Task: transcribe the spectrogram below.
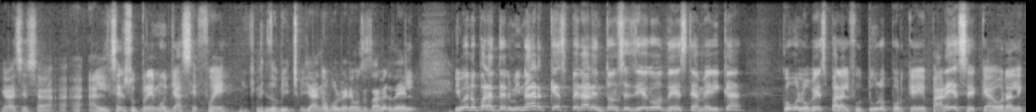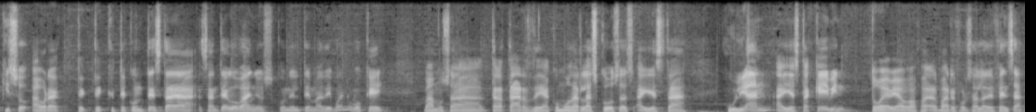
Gracias al ser supremo ya se fue, mi querido bicho, ya no volveremos a saber de él. Y bueno, para terminar, ¿qué esperar entonces, Diego, de este América? ¿Cómo lo ves para el futuro? Porque parece que ahora le quiso, ahora te, te contesta Santiago Baños con el tema de, bueno, ok, vamos a tratar de acomodar las cosas. Ahí está Julián, ahí está Kevin, todavía va, a reforzar la defensa.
